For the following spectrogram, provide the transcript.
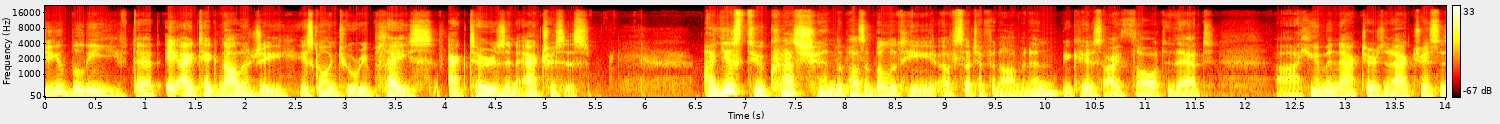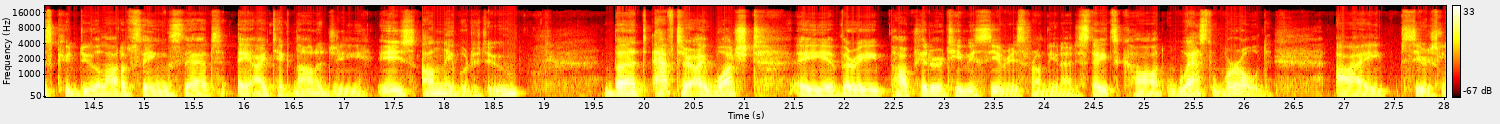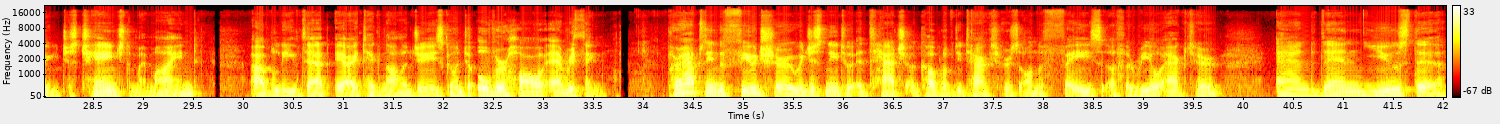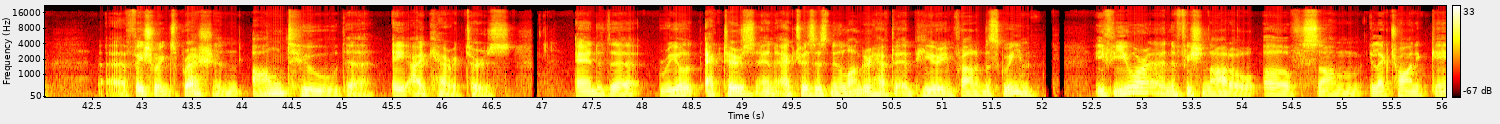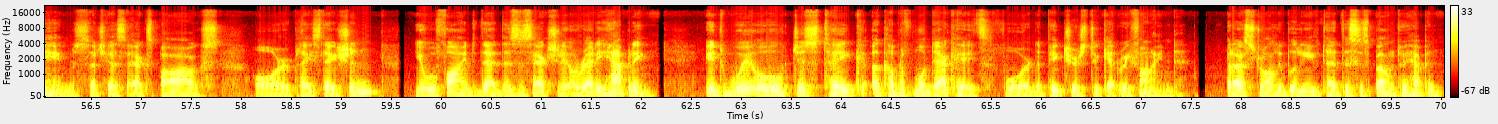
Do you believe that AI technology is going to replace actors and actresses? I used to question the possibility of such a phenomenon because I thought that uh, human actors and actresses could do a lot of things that AI technology is unable to do. But after I watched a very popular TV series from the United States called Westworld, I seriously just changed my mind. I believe that AI technology is going to overhaul everything. Perhaps in the future, we just need to attach a couple of detectors on the face of a real actor and then use the uh, facial expression onto the AI characters. And the real actors and actresses no longer have to appear in front of the screen. If you are an aficionado of some electronic games such as Xbox or PlayStation, you will find that this is actually already happening. It will just take a couple of more decades for the pictures to get refined. But I strongly believe that this is bound to happen.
